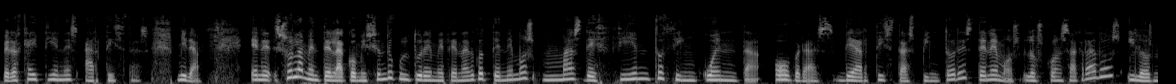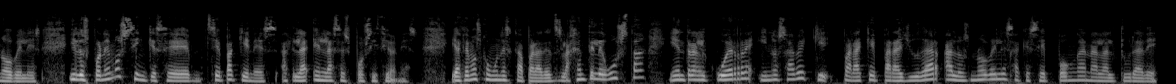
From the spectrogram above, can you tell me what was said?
pero es que ahí tienes artistas. Mira, en solamente en la Comisión de Cultura y Mecenazgo tenemos más de 150 obras de artistas pintores. Tenemos los consagrados y los nobles. Y los ponemos sin que se sepa quién es en las exposiciones. Y hacemos como un escaparate. Entonces la gente le gusta y entra en el QR y no sabe para qué, para ayudar a los nobles a que se pongan a la altura de.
